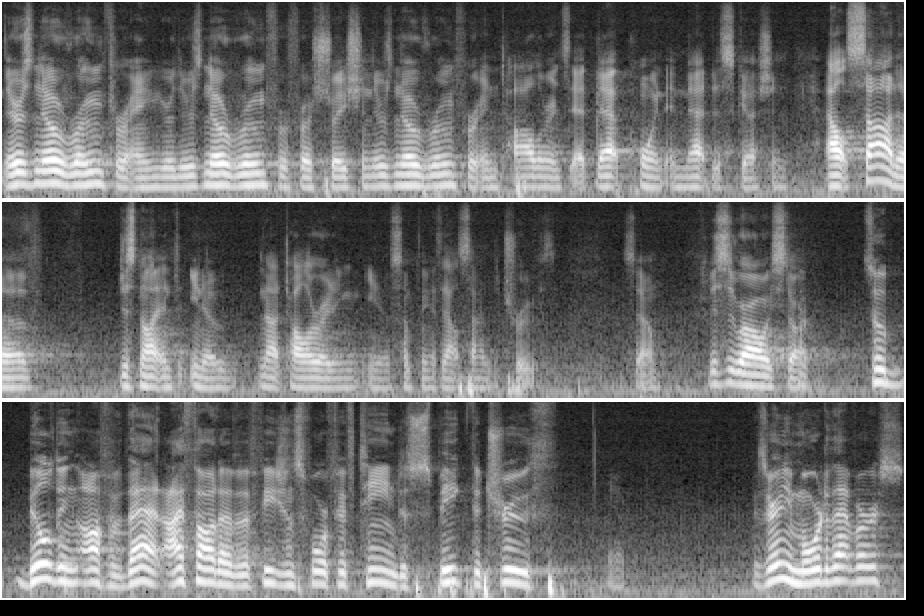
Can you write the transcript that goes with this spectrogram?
there's no room for anger. There's no room for frustration. There's no room for intolerance at that point in that discussion, outside of just not, you know, not tolerating, you know, something that's outside of the truth. So this is where I always start. So building off of that, I thought of Ephesians 4:15 to speak the truth. Yep. Is there any more to that verse?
